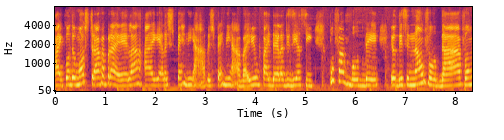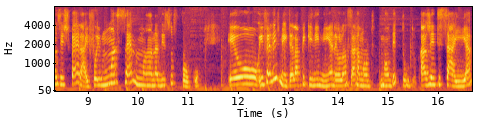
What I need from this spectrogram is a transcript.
Aí quando eu mostrava para ela, aí ela esperneava, esperneava. Aí o pai dela dizia assim: "Por favor, dê". Eu disse: "Não vou dar, vamos esperar". E foi uma semana de sufoco. Eu, infelizmente, ela pequenininha, né, eu lançava mão, mão de tudo. A gente saía,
